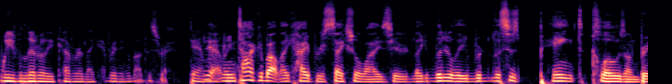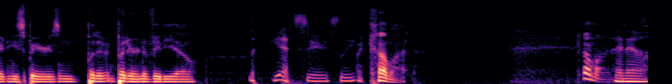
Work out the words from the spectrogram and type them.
we've literally covered like everything about this right. Damn. Yeah, I mean, talk about like hypersexualized here. Like literally, let's just paint clothes on Britney Spears and put it put her in a video. yes, Seriously. Like, come on, come on. I know.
